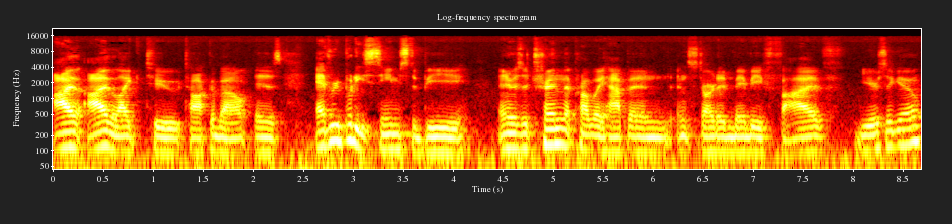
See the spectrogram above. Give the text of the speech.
I, I like to talk about is everybody seems to be, and it was a trend that probably happened and started maybe five years ago,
